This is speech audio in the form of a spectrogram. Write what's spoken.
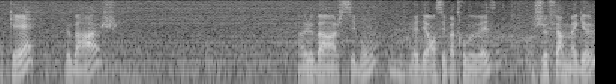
Ok, le barrage. Ah, le barrage c'est bon. L'adhérence est pas trop mauvaise. Je ferme ma gueule.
